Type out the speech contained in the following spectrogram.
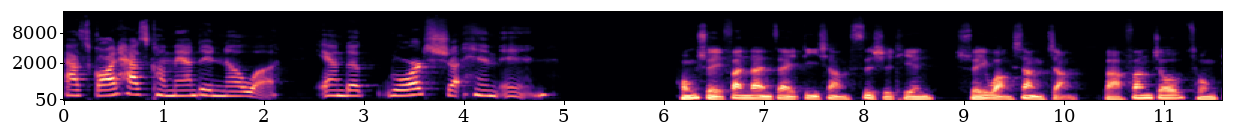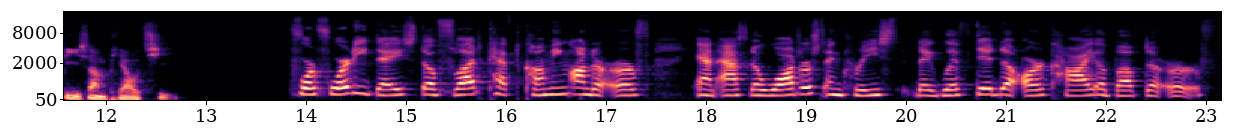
as God has commanded Noah. And the Lord shut him in. 洪水泛滥在地上四十天，水往上涨，把方舟从地上飘起。For forty days the flood kept coming on the earth, And as the waters increased, they lifted the ark high above the earth.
